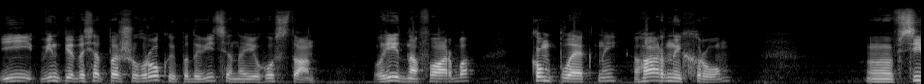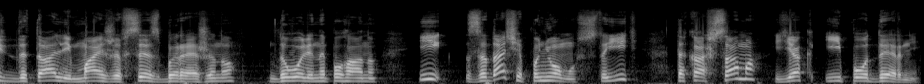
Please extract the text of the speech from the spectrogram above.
І він 51-го року, і подивіться на його стан. Рідна фарба, комплектний, гарний хром. Е, Всі деталі, майже все збережено, доволі непогано. І задача по ньому стоїть така ж сама, як і по дерні.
